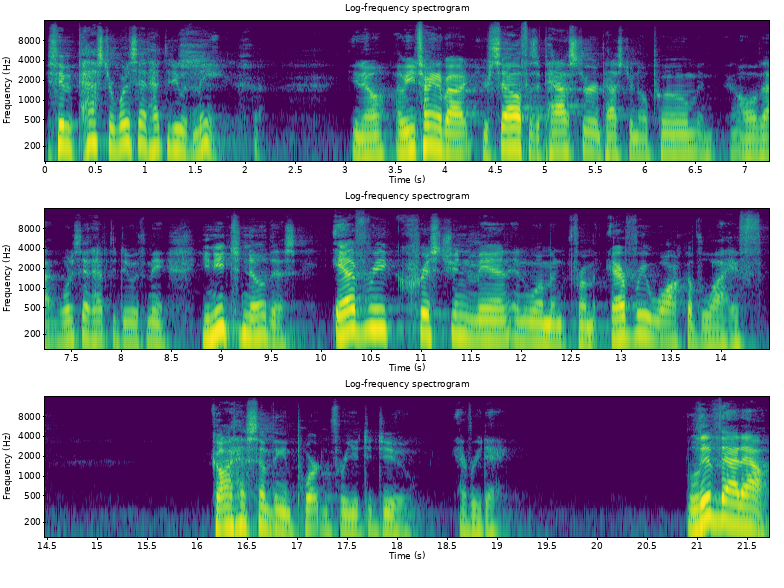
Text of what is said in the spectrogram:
You say, but Pastor, what does that have to do with me? You know, I mean, you're talking about yourself as a pastor and Pastor Nopum and, and all of that. What does that have to do with me? You need to know this. Every Christian man and woman from every walk of life, God has something important for you to do every day. Live that out.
